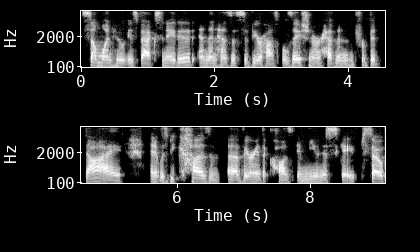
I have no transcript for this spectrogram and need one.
someone who is vaccinated and then has a severe hospitalization or heaven forbid die. And it was because of a variant that caused immune escape. So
